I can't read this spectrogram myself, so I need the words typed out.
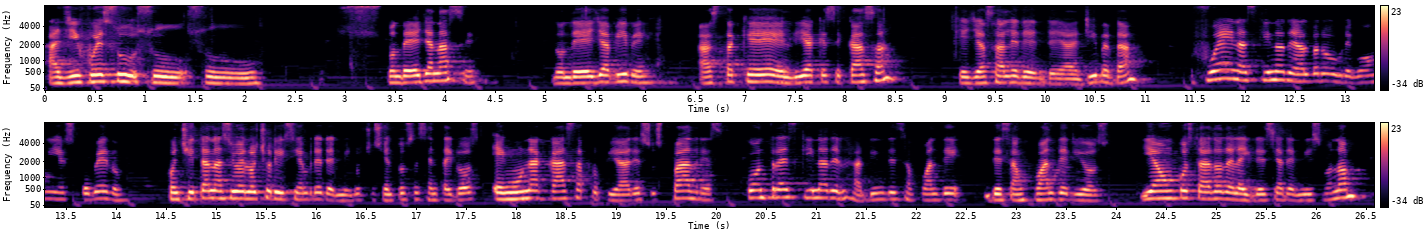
Allí fue su, su, su donde ella nace, donde ella vive, hasta que el día que se casa, que ya sale de, allí, ¿verdad? Fue en la esquina de Álvaro Obregón y Escobedo. Conchita nació el 8 de diciembre de 1862 en una casa propiedad de sus padres, contra esquina del jardín de San Juan de, de San Juan de Dios y a un costado de la iglesia del mismo nombre.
